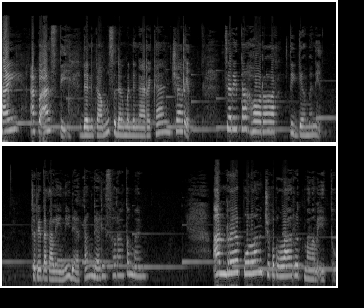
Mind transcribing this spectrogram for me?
Hai, aku Asti dan kamu sedang mendengarkan Cerit, cerita horor 3 menit. Cerita kali ini datang dari seorang teman. Andre pulang cukup larut malam itu.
